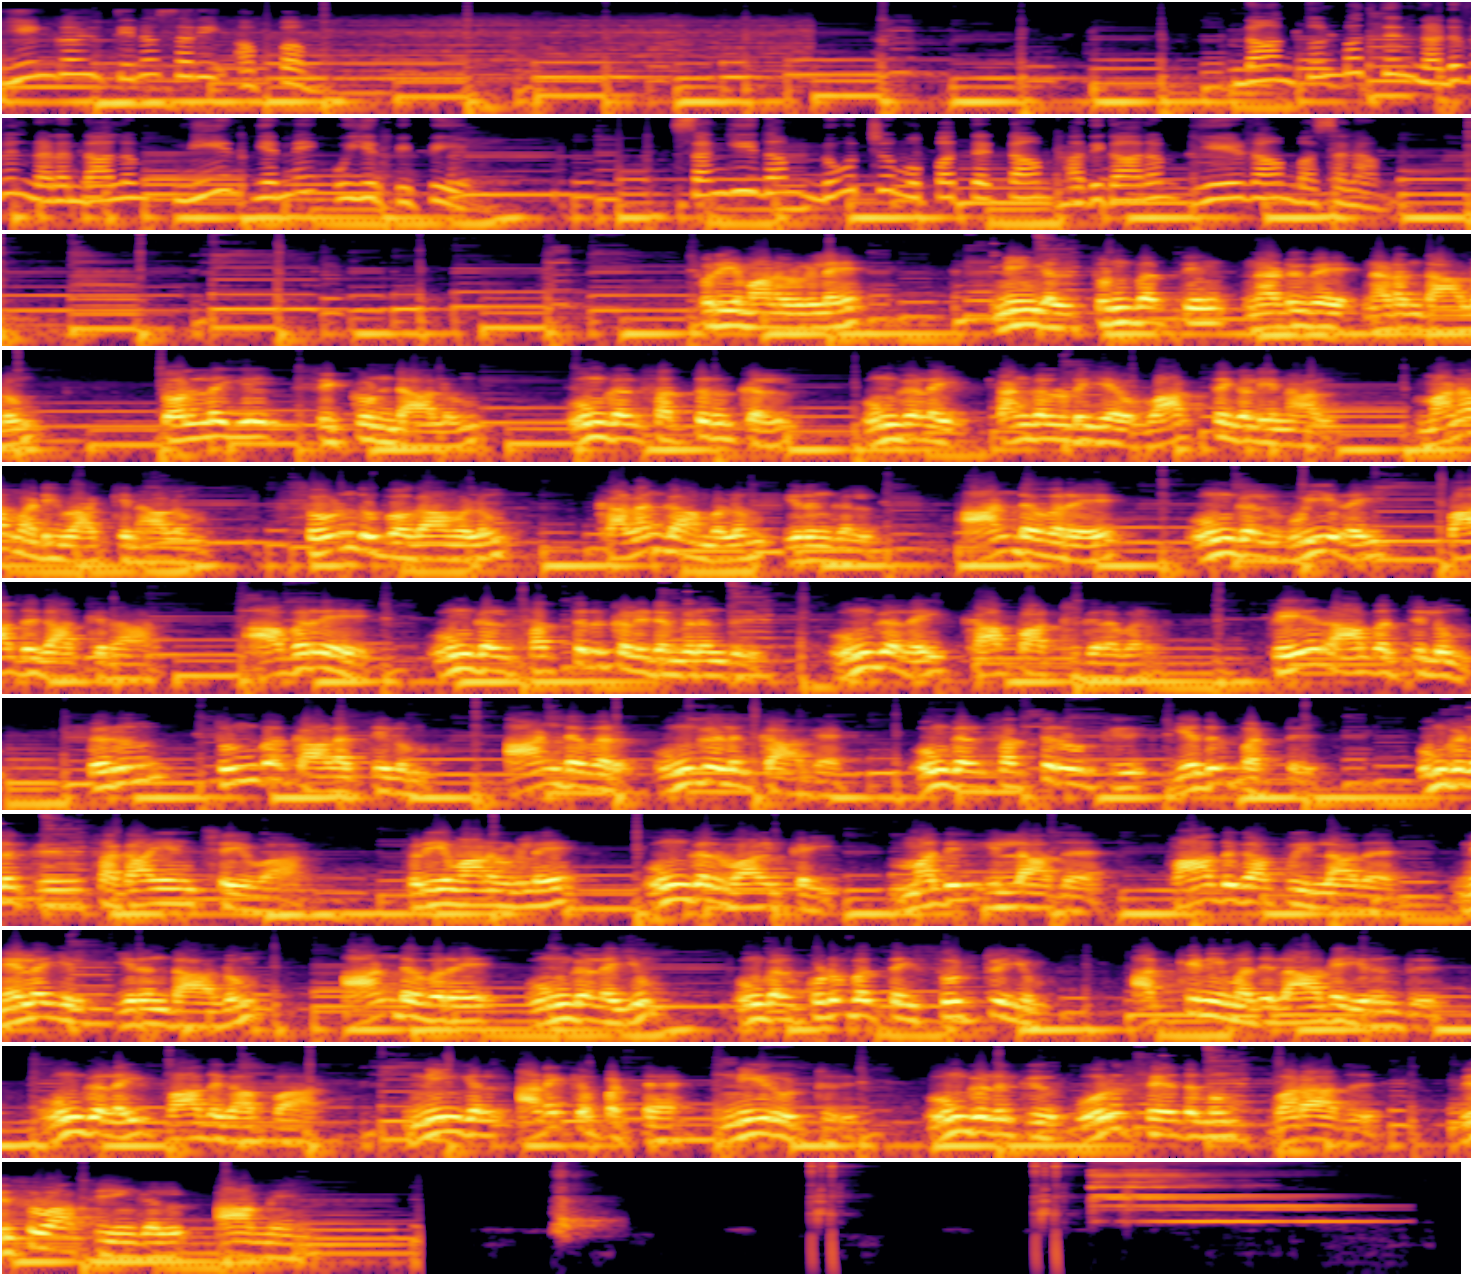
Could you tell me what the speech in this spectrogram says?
எங்கள் தினசரி அப்பம். நான் துன்பத்தின் நடுவில் நடந்தாலும் நீர் என்னை உயிர்ப்பிப்பீர். சங்கீதம் நூற்று முப்பத்தெட்டாம் அதிகாரம் ஏழாம் வசனம். பிரியமானவர்களே நீங்கள் துன்பத்தின் நடுவே நடந்தாலும் தொல்லையில் சிக்குண்டாலும் உங்கள் சத்துருக்கள் உங்களை தங்களுடைய வார்த்தைகளினால் மனம் அடிவாக்கினாலும் சோர்ந்து போகாமலும் கலங்காமலும் இருங்கள். ஆண்டவரே உங்கள் உயிரை பாதுகாக்கிறார். அவரே உங்கள் சத்துருக்களிடமிருந்து உங்களை காப்பாற்றுகிறவர். பேராபத்திலும் பெரும் துன்ப காலத்திலும் ஆண்டவர் உங்களுக்காக உங்கள் சத்துருவுக்கு எதிர்பட்டு உங்களுக்கு சகாயம் செய்வார். பிரியமானவர்களே உங்கள் வாழ்க்கை மதில் இல்லாத பாதுகாப்பு இல்லாத நிலையில் இருந்தாலும் ஆண்டவரே உங்களையும் உங்கள் குடும்பத்தை சுற்றியும் அக்கினி மதிலாக இருந்து உங்களை பாதுகாப்பார். நீங்கள் அடைக்கப்பட்ட நீரூற்று. உங்களுக்கு ஒரு சேதமும் வராது. விசுவாசியுங்கள். ஆமேன்.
